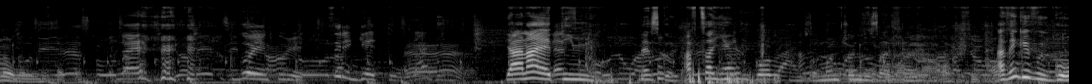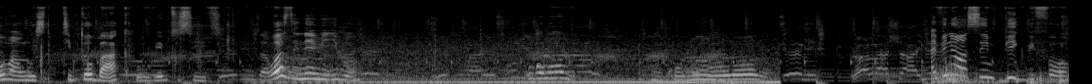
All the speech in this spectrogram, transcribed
No, no, no. Go in Kure. See the gate too. You're not helping me. Let's go. After you. I think if we go and we tiptoe back, we'll be able to see it. What's the name in Igbo? Nkololo. Have you not seen pig before?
